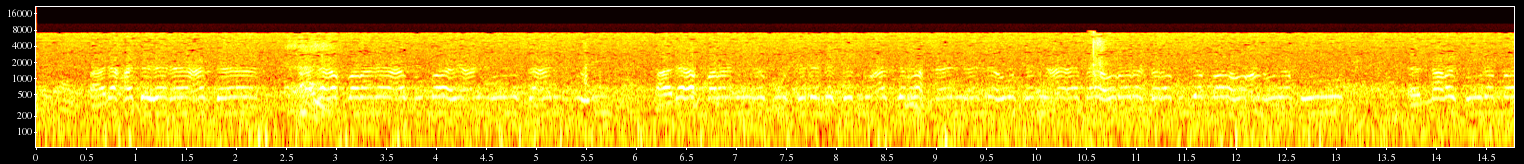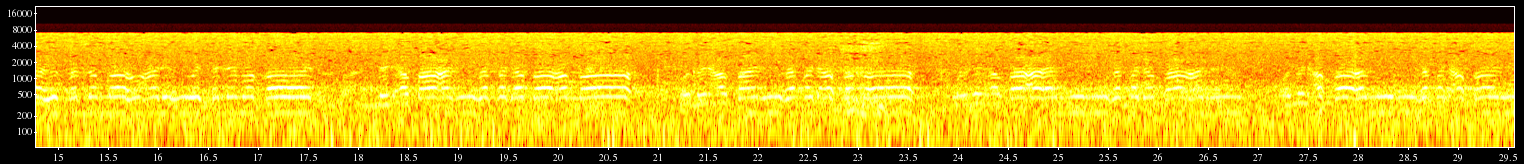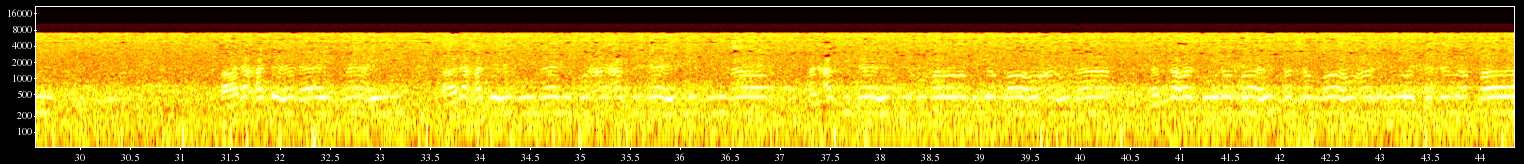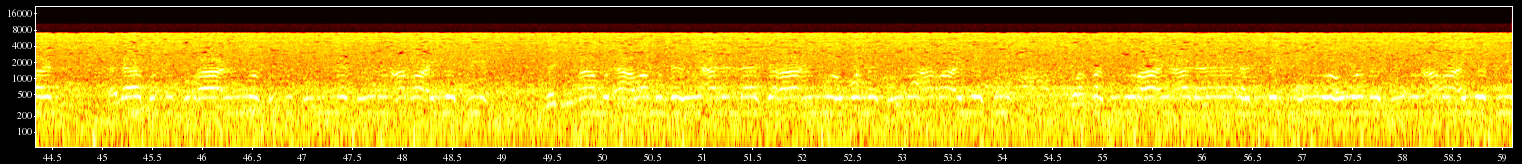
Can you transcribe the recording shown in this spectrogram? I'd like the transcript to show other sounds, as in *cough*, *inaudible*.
قال حدثنا عبدان قال أخبرنا عبد الله عن يونس عن الزهري قال أخبرني أبو سلمة بن عبد الرحمن أنه سمع أبا هريرة رضي الله عنه يقول أن رسول الله صلى الله عليه وسلم قال من أطاعني فقد أطاع الله ومن عصاني فقد عصى الله ومن أطاع أميري فقد أطاعني ومن عصى أميري فقد عصاني قال حدثنا إسماعيل قال حدثني مالك عن عبد الله بن دينار عن عبد الله بن عمر رضي الله عنهما أن رسول الله صلى الله عليه وسلم قال فلا كلكم راع وكلكم مسؤول عن رعيته فالإمام الأعظم الذي على الناس راع وهو مسؤول عن رعيته والرجل راع على أهل بيته وهو مسؤول عن رعيته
